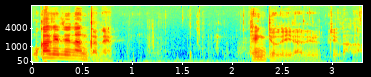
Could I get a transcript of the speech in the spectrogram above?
おかげでなんかね謙虚でいられるっていうかさ。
